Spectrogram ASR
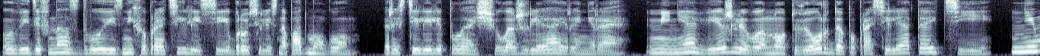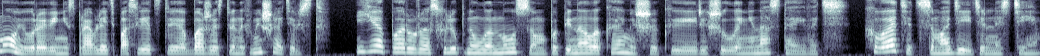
Увидев нас, двое из них обратились и бросились на подмогу. Расстелили плащ, уложили Айронера. Меня вежливо, но твердо попросили отойти. Не мой уровень исправлять последствия божественных вмешательств. Я пару раз хлюпнула носом, попинала камешек и решила не настаивать. Хватит самодеятельности.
